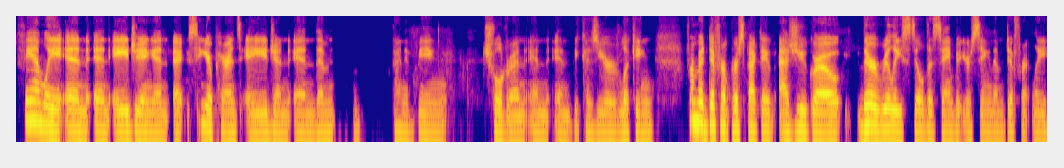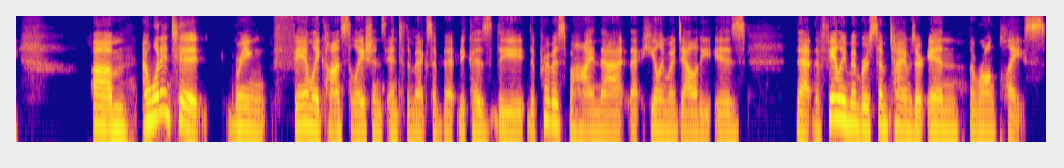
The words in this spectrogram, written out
family and, and aging and uh, seeing your parents age and, and them kind of being children and and because you're looking from a different perspective as you grow they're really still the same but you're seeing them differently um i wanted to bring family constellations into the mix a bit because the the premise behind that that healing modality is that the family members sometimes are in the wrong place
